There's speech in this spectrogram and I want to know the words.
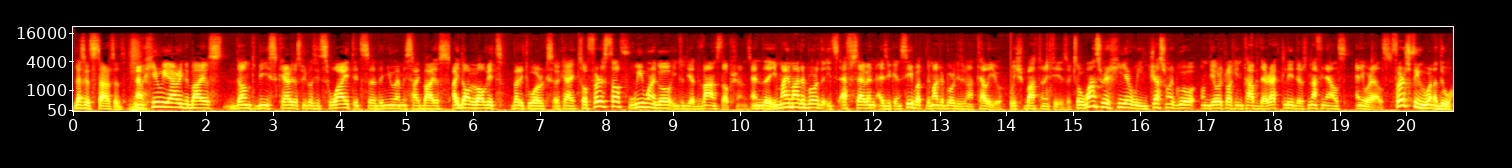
Let's get started. Now here we are in the BIOS, don't be scared just because it's white, it's uh, the new MSI BIOS. I don't love it, but it works, okay? So first off, we wanna go into the advanced options. And uh, in my motherboard, it's F7 as you can see, but the motherboard is gonna tell you which button it is. So once we're here, we just wanna go on the overclocking tab directly, there's nothing else anywhere else. First thing we wanna do,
